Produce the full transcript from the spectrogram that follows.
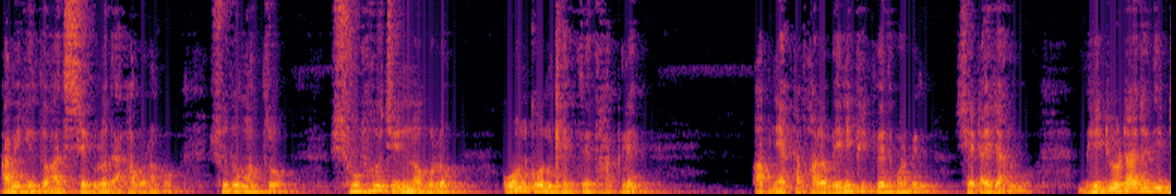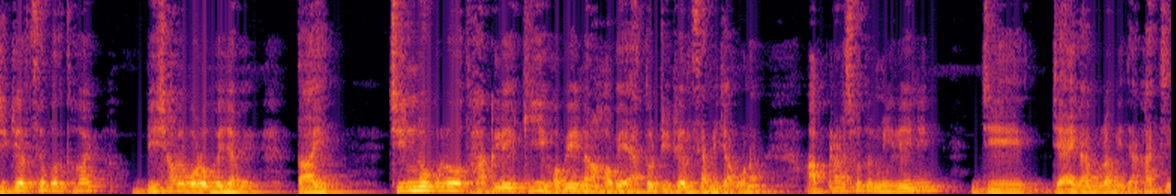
আমি কিন্তু আজ সেগুলো দেখাবো না শুধুমাত্র শুভ চিহ্নগুলো কোন কোন ক্ষেত্রে থাকলে আপনি একটা ভালো বেনিফিট পেতে পারবেন, সেটাই জানব। ভিডিওটা যদি ডিটেলসে বলতে হয়, বিশাল বড় হয়ে যাবে, তাই চিহ্নগুলো থাকলে কি হবে, না হবে, এত ডিটেলসে আমি যাব না। আপনারা শুধু মিলিয়ে নিন যে জায়গাগুলো আমি দেখাচ্ছি,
